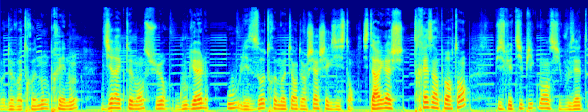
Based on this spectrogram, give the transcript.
de votre nom prénom directement sur Google ou les autres moteurs de recherche existants. C'est un réglage très important puisque typiquement si vous êtes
